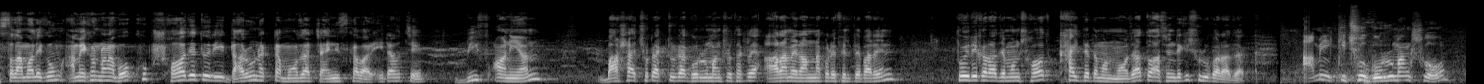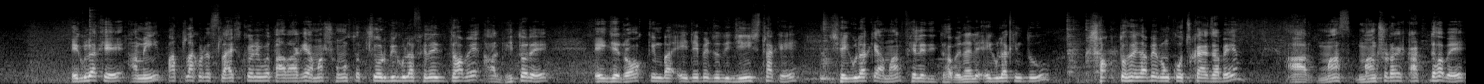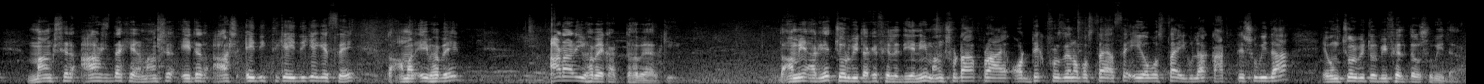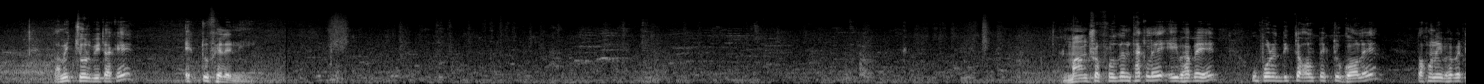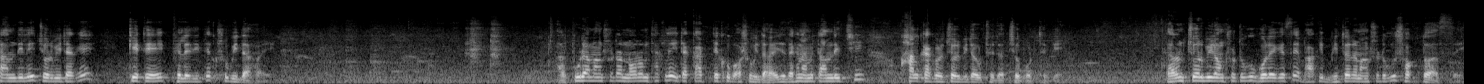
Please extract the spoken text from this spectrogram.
আসসালামু আলাইকুম। আমি এখন বানাবো খুব সহজে তৈরি দারুণ একটা মজার চাইনিজ খাবার। এটা হচ্ছে বিফ অনিয়ন বাসায় ছোটো এক টুকরা গরুর মাংস থাকলে আরামে রান্না করে ফেলতে পারেন। তৈরি করা যেমন সহজ, খাইতে তেমন মজা। তো আসেন দেখি শুরু করা যাক। আমি কিছু গরুর মাংস, এগুলাকে আমি পাতলা করে স্লাইস করে নেব। তার আগে আমার সমস্ত চর্বিগুলো ফেলে দিতে হবে। আর ভিতরে এই যে রক কিংবা এই টাইপের যদি জিনিস থাকে, সেইগুলাকে আমার ফেলে দিতে হবে। নাহলে এগুলা কিন্তু শক্ত হয়ে যাবে এবং কোচকায় যাবে। আর মাছ, মাংসটাকে কাটতে হবে। মাংসের আঁশ দেখেন, মাংসের এটার আঁশ এই দিক থেকে এই দিকে গেছে। তো আমার এইভাবে আড়াড়িভাবে কাটতে হবে আর কি। তো আমি আগে চর্বিটাকে ফেলে দিয়ে নিই। মাংসটা প্রায় অর্ধেক ফ্রোজেন অবস্থায় আছে। এই অবস্থায় এগুলা কাটতে সুবিধা এবং চর্বি টর্বি ফেলতেও সুবিধা। আমি চর্বিটাকে একটু ফেলে নিই। মাংস ফ্রোজেন থাকলে এইভাবে উপরের দিকটা অল্প একটু গলে, তখন এইভাবে টান দিলেই চর্বিটাকে কেটে ফেলে দিতে সুবিধা হয়। আর পুরা মাংসটা নরম থাকলে এটা কাটতে খুব অসুবিধা হয়। যে দেখেন আমি টান দিচ্ছি, হালকা করে চর্বিটা উঠে যাচ্ছে উপর থেকে। কারণ চর্বির অংশটুকু গলে গেছে, বাকি ভিতরের মাংসটুকু শক্ত আছে।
